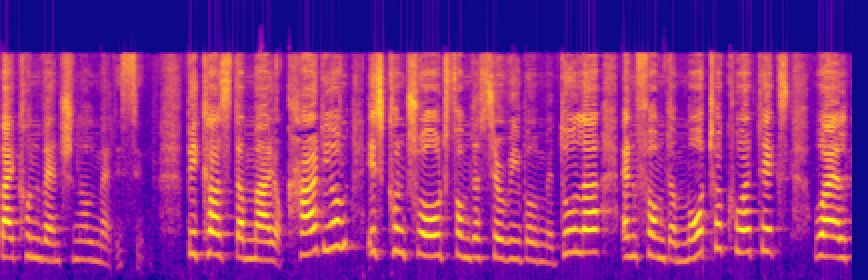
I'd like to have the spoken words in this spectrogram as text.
by conventional medicine. Because the myocardium is controlled from the cerebral medulla and from the motor cortex while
